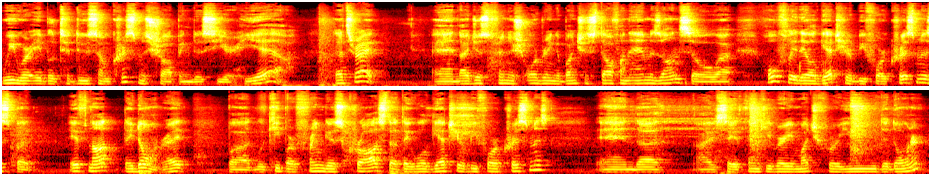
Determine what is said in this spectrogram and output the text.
we were able to do some Christmas shopping this year. Yeah, that's right. And I just finished ordering a bunch of stuff on Amazon, so uh, hopefully they'll get here before Christmas. But if not, they don't, right? But we'll keep our fingers crossed that they will get here before Christmas and uh, I say thank you very much for you, the donor,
